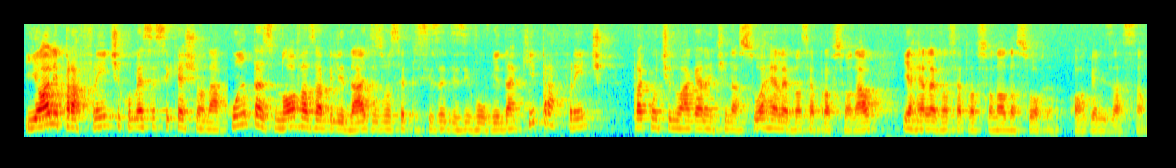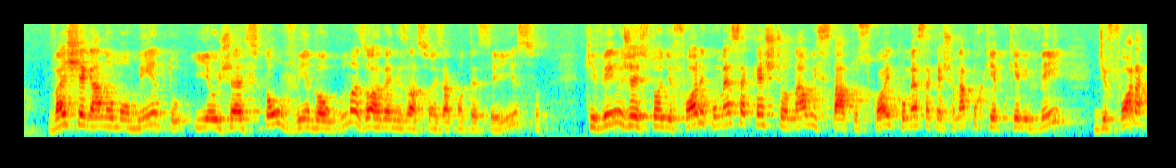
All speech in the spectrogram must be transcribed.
E olhe para frente e comece a se questionar quantas novas habilidades você precisa desenvolver daqui para frente para continuar garantindo a sua relevância profissional e a relevância profissional da sua organização. Vai chegar no momento, e eu já estou vendo algumas organizações acontecer isso, que vem o gestor de fora e começa a questionar o status quo e começa a questionar por quê? Porque ele vem de fora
